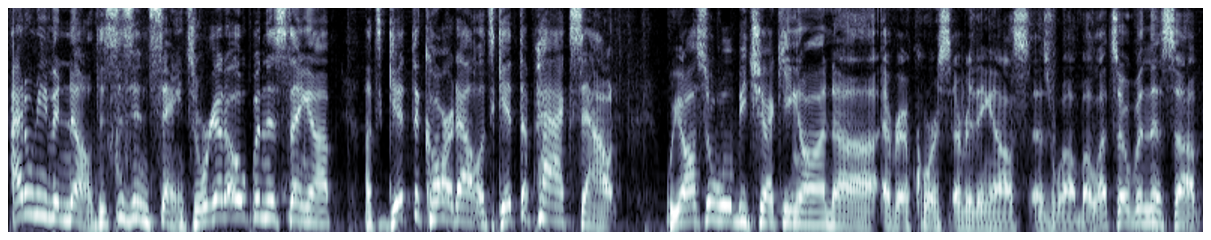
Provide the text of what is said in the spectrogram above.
I don't even know. This is insane. So we're going to open this thing up. Let's get the card out. Let's get the packs out. We also will be checking on, uh, every, of course, everything else as well. But let's open this up.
